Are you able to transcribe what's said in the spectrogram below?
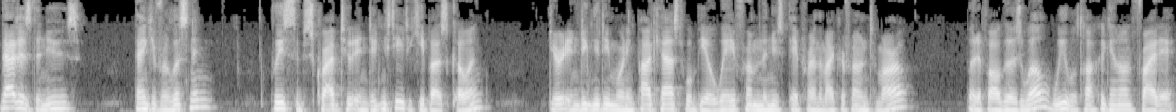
That is the news. Thank you for listening. Please subscribe to Indignity to keep us going. Your Indignity Morning Podcast will be away from the newspaper and the microphone tomorrow, but if all goes well, we will talk again on Friday.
